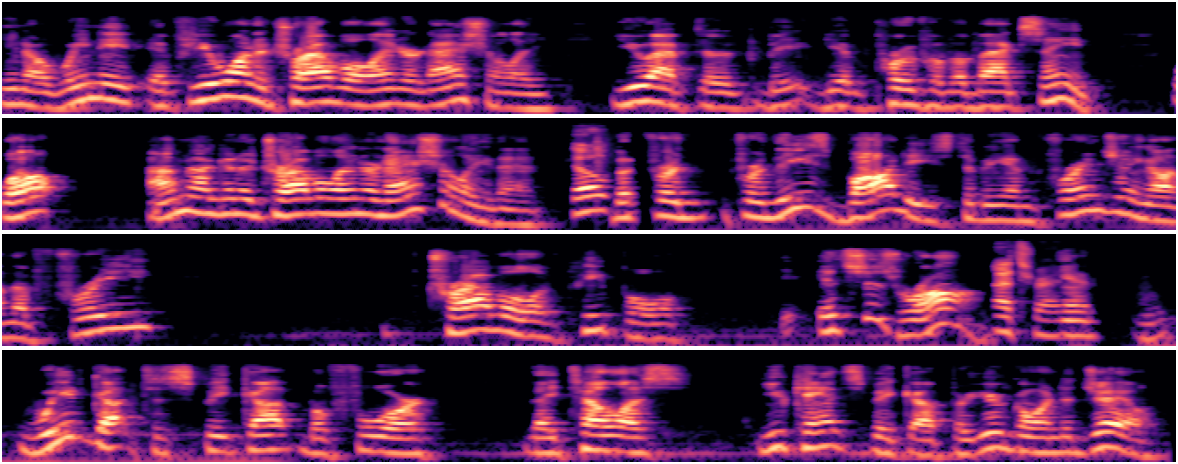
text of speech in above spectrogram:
you know we need if you want to travel internationally, you have to be, give proof of a vaccine. Well, I'm not going to travel internationally then. Nope. But for for these bodies to be infringing on the free travel of people, it's just wrong. That's right. And we've got to speak up before they tell us you can't speak up or you're going to jail.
